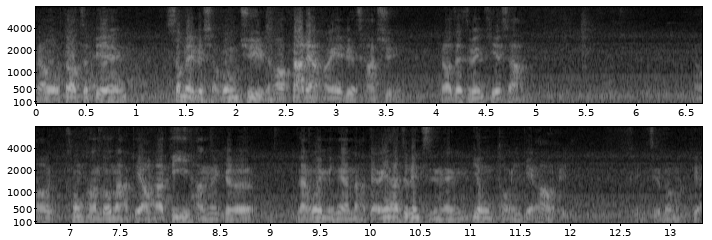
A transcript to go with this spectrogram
然后我到这边上面有个小工具，然后大量行业别查询，然后在这边贴上，然后空行都拿掉，还有第一行那个栏位名要拿掉，因为它这边只能用统一编号而已，所以这个都拿掉。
